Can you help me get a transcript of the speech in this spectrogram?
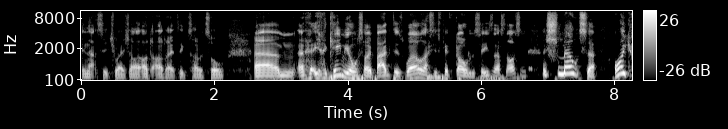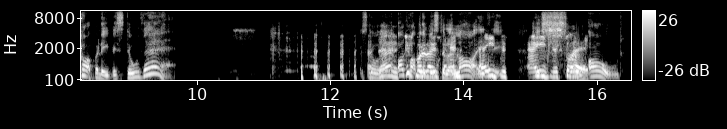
in that situation. I, I, I don't think so at all. Um, Hakimi also bagged as well. That's his fifth goal of the season. That's nice. And, and Schmelzer, I can't believe he's still there. Still there? I can't believe he's still alive. Ages, ages he's so players. old.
